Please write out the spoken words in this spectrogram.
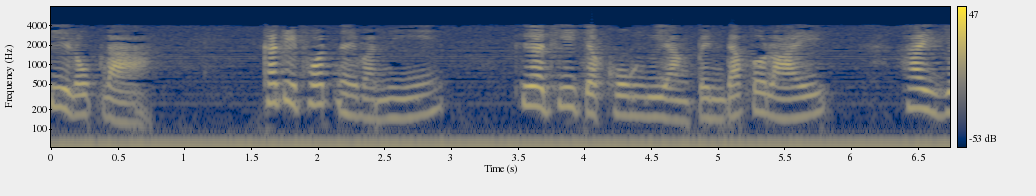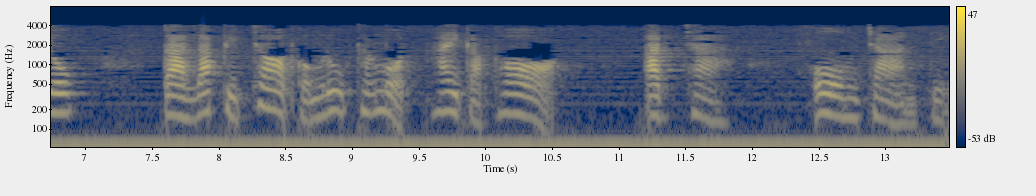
ที่ลบลา คติพจน์ในวันนี้ เพื่อที่จะคงอยู่อย่างเป็นดับเบิลไลท์ให้ยกการรับผิดชอบของลูกทั้งหมดให้กับพ่อ อัจฉา โอมชานติ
